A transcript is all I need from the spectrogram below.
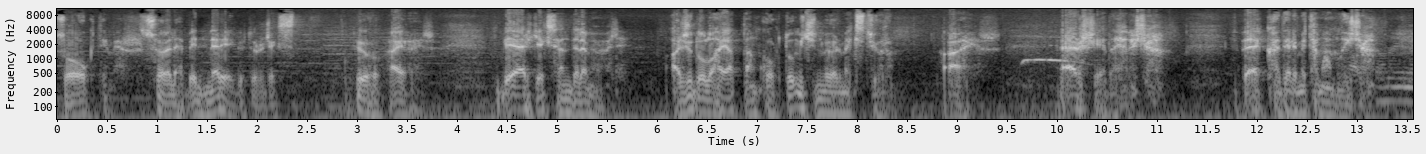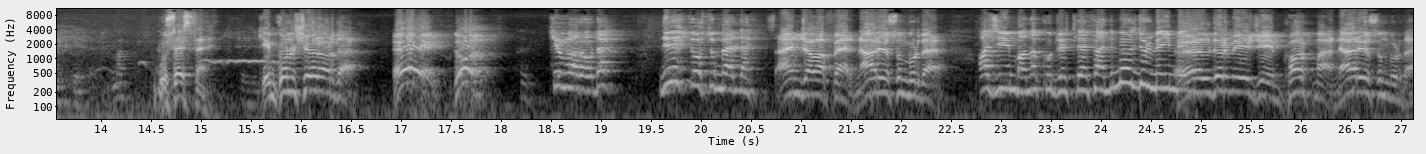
soğuk demir. Söyle beni nereye götüreceksin? Yok hayır hayır. Bir erkek sendelememeli. Acı dolu hayattan korktuğum için mi ölmek istiyorum? Hayır. Her şeye dayanacağım. Ve kaderimi tamamlayacağım. Bu ses ne? Kim konuşuyor orada? Hey dur! Kim var orada? Ne istiyorsun benden? Sen cevap ver. Ne arıyorsun burada? Acıyın bana kudretli efendim öldürmeyin beni. Öldürmeyeceğim. Korkma. Ne arıyorsun burada?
